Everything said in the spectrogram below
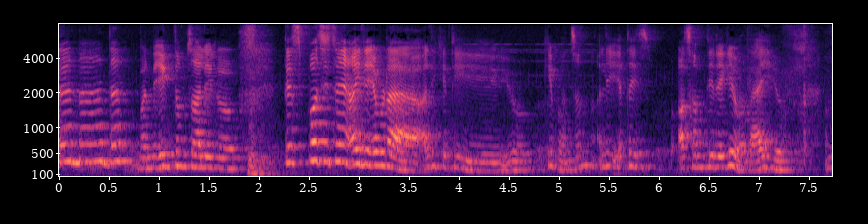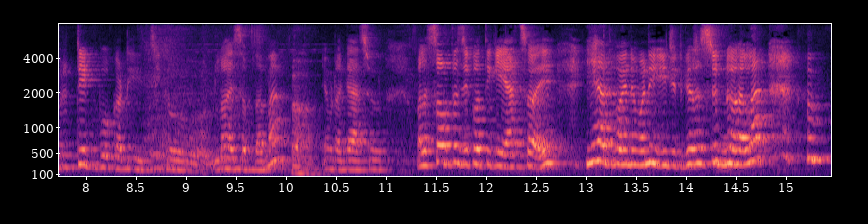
दनादन भन्ने एकदम चलेको। त्यसपछि चाहिँ अहिले एउटा अलिकति यो के भन्छन्? अलि यतै असमतिरकै होला है यो? हाम्रो टेक बोकटीजीको लय शब्दमा। एउटा गाएको छु मलाई शब्द चाहिँ कतिको याद छ है? याद भएन भने एडिट गरेर सुन्नु होला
